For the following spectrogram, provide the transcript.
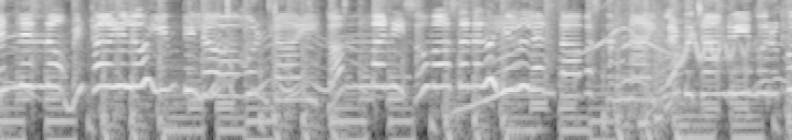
ఎన్నెన్నో మిఠాయిలు ఇంటిలో ఉంటాయి. కమ్మని సువాసనలు ఇల్లంతా వస్తున్నాయి. లడ్డు చాంగ్రీ మురుకు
